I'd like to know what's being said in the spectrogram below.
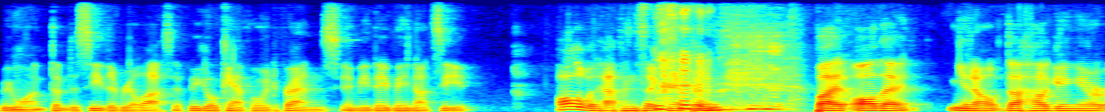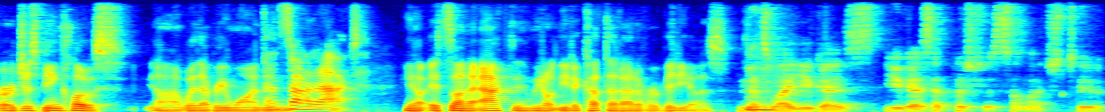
We want them to see the real us. If we go camping with friends, I mean, they may not see all of what happens at camping, but all that, you know, the hugging or, or just being close uh, with everyone. That's and, not an act. you know, it's not an act and we don't need to cut that out of our videos. And that's why you guys you guys have pushed us so much to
